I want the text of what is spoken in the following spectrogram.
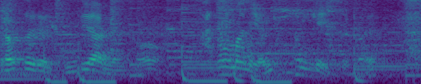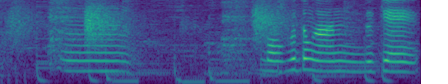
그랑프리를 준비하면서 가장 많이 연습한 게 있을까요? 음, 뭐 그동안 이렇게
